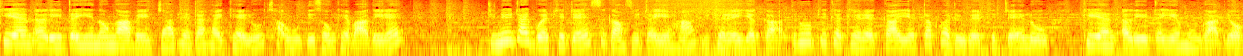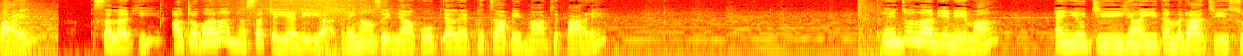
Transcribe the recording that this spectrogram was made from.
KNLA တရင်သုံးကပဲကြားဖြတ်တိုက်ခိုက်ခဲ့လို့6ဦးသေဆုံးခဲ့ပါသေးတယ်။ဒီနေ့တိုက်ပွဲဖြစ်တဲ့စစ်ကောင်စီတပ်ရင်ဟာပြီးခဲ့တဲ့ရက်ကသူတို့ပြစ်ခတ်ခဲ့တဲ့ကားရဲ့တပ်ဖွဲ့တွေပဲဖြစ်တယ်လို့ KNLA တရင်မှုကပြောပါတယ်။ဆက်လက်ပြီးအော်တိုဘာလ22ရက်နေ့ရသတင်းကောင်းစီများကိုပြန်လည်ဖတ်ကြားပေးမှာဖြစ်ပါတယ်။ သတင်းကြလာပြည့်နေ့မှာ NUG ယာယီသမ္မတကြီးဆု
